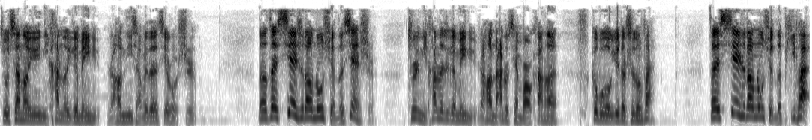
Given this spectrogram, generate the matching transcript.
就相当于你看到一个美女，然后你想为她写首诗。那在现实当中选择现实，就是你看到这个美女，然后拿出钱包看看够不够约她吃顿饭。在现实当中选择批判，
